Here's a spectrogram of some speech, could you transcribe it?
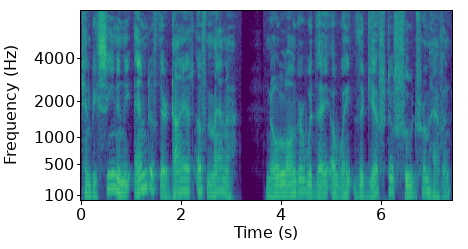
can be seen in the end of their diet of manna. No longer would they await the gift of food from heaven.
